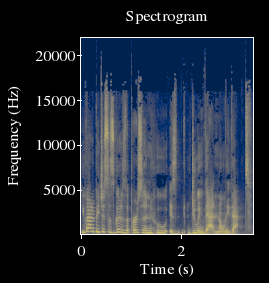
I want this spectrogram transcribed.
you got to be just as good as the person who is doing that and only that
